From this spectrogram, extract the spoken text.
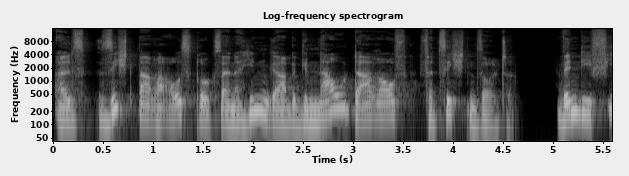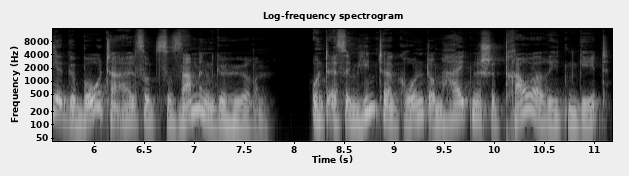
als sichtbarer Ausdruck seiner Hingabe genau darauf verzichten sollte. Wenn die vier Gebote also zusammengehören und es im Hintergrund um heidnische Trauerriten geht,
